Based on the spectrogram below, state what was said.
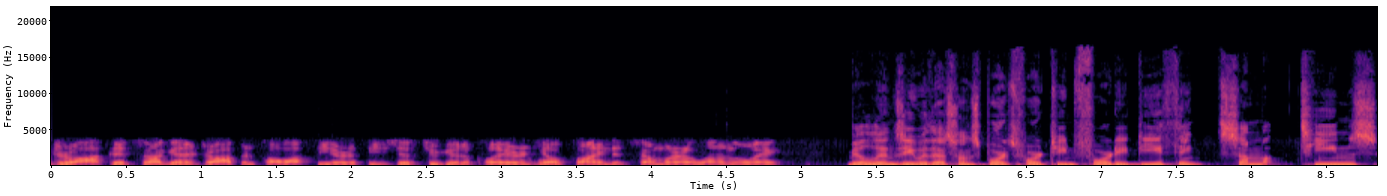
drop. It's not going to drop and fall off the earth. He's just too good a player, and he'll find it somewhere along the way. Bill Lindsay with us on Sports 1440. Do you think some teams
